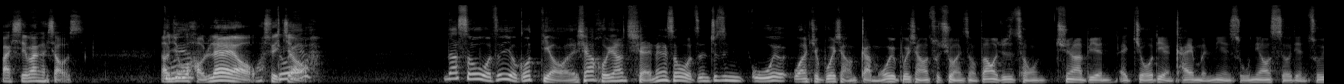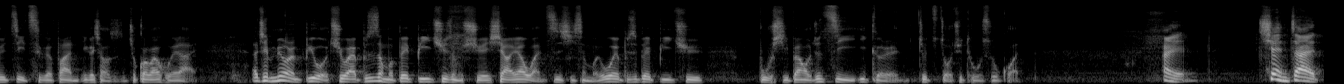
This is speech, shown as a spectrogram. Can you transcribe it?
半写半个小时，然后就我好累哦，我睡觉。那时候我真的有够屌哎！现在回想起来，那个时候我真的就是，我也完全不会想要干嘛，我也不会想要出去玩什么。反正我就是从去那边，哎，九点开门念书，念到十二点，出去自己吃个饭，一个小时就乖乖回来。而且没有人逼我去，我还不是什么被逼去什么学校要晚自习什么，我也不是被逼去补习班，我就自己一个人就走去图书馆。哎，现在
